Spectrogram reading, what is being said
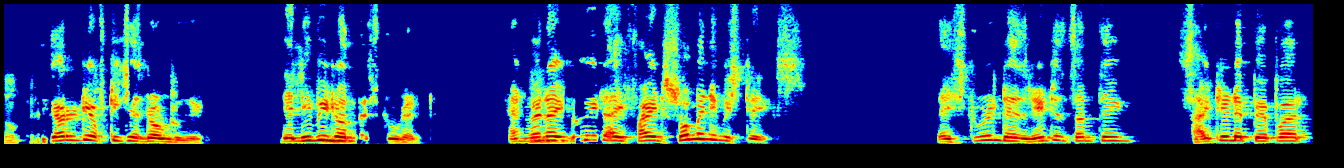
Okay. Majority of teachers don't do it. They leave it Hmm. on the student And when I Hmm. do it, I find so many mistakes. The student has written something, cited a paper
